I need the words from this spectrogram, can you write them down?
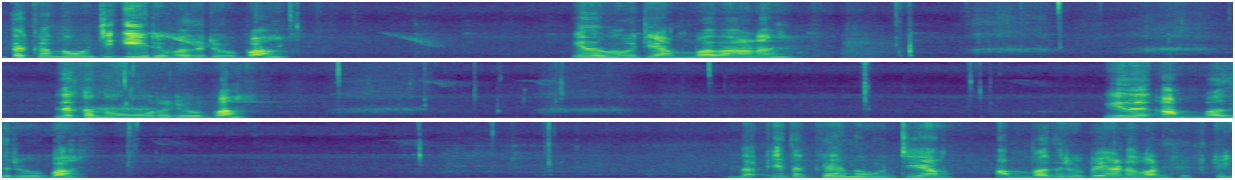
ഇതൊക്കെ നൂറ്റി ഇരുപത് രൂപ. ഇത് നൂറ്റി അമ്പതാണ് ഇതൊക്കെ നൂറ് രൂപ. ഇത് അമ്പത് രൂപ. ഇതൊക്കെ നൂറ്റി അമ്പത് രൂപയാണ് വൺ ഫിഫ്റ്റി.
